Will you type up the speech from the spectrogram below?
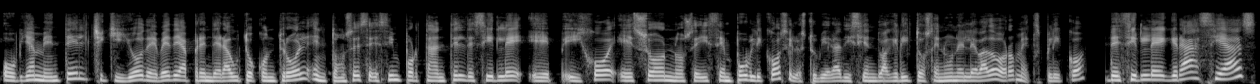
Obviamente el chiquillo debe de aprender autocontrol, entonces es importante el decirle, eh, hijo, eso no se dice en público, si lo estuviera diciendo a gritos en un elevador, me explico. Decirle gracias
